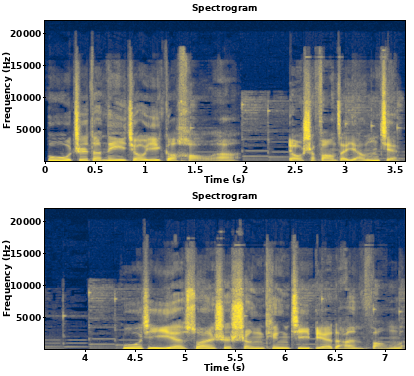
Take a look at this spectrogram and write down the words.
布置的那叫一个好啊！要是放在阳间，估计也算是省厅级别的安防了。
